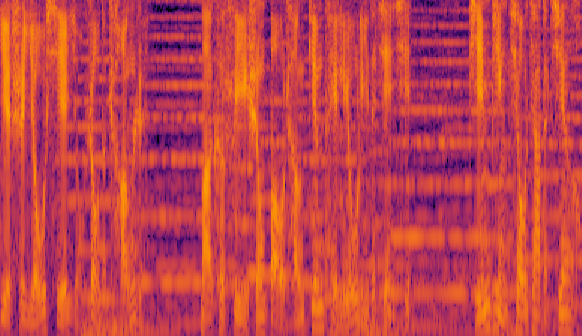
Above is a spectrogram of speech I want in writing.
也是有血有肉的常人。马克思一生饱尝颠沛流离的艰辛，贫病交加的煎熬。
